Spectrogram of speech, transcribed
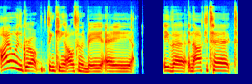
I always grew up thinking I was going to be a either an architect,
